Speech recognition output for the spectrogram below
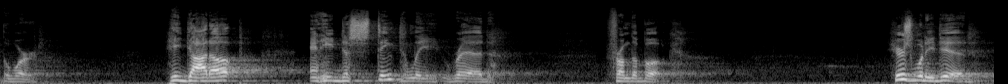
the word. He got up and he distinctly read from the book. Here's what he did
